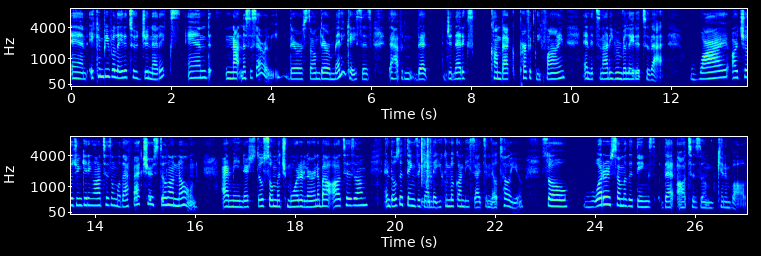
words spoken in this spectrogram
and it can be related to genetics and not necessarily. There are some, there are many cases that have that genetics come back perfectly fine and it's not even related to that. Why are children getting autism? Well, that factor is still unknown. I mean, there's still so much more to learn about autism, and those are things again that you can look on these sites and they'll tell you. So, what are some of the things that autism can involve?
